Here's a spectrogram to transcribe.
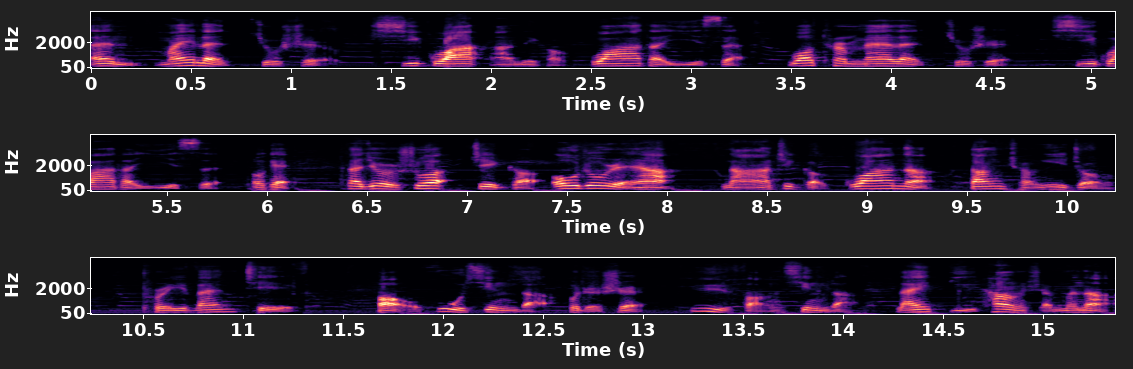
N，melon 就是西瓜啊，那个瓜的意思，watermelon 就是西瓜的意思。OK，那就是说这个欧洲人啊，拿这个瓜呢当成一种 preventive 保护性的或者是预防性的来抵抗什么呢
